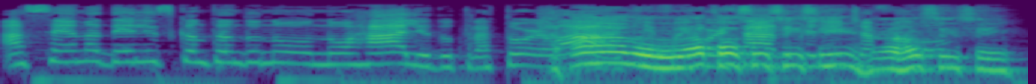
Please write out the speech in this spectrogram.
A cena deles cantando no, no rally do trator lá. Ah, não, não, tá, sim, sim, sim. Aham, sim, sim.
